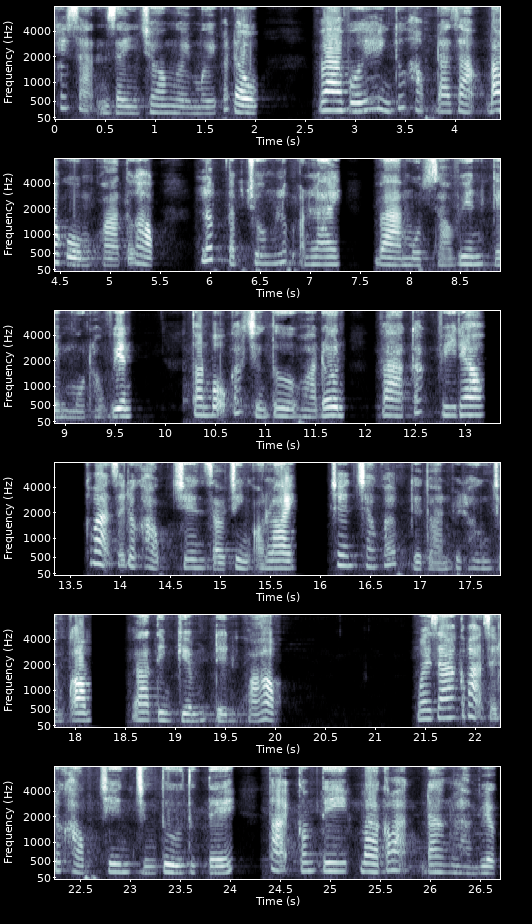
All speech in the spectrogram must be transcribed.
khách sạn dành cho người mới bắt đầu. Và với hình thức học đa dạng bao gồm khóa tự học, lớp tập trung, lớp online và một giáo viên kèm một học viên. Toàn bộ các chứng từ hóa đơn và các video các bạn sẽ được học trên giáo trình online trên trang web kế toán việt hưng.com và tìm kiếm đến khóa học. Ngoài ra các bạn sẽ được học trên chứng từ thực tế tại công ty mà các bạn đang làm việc.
